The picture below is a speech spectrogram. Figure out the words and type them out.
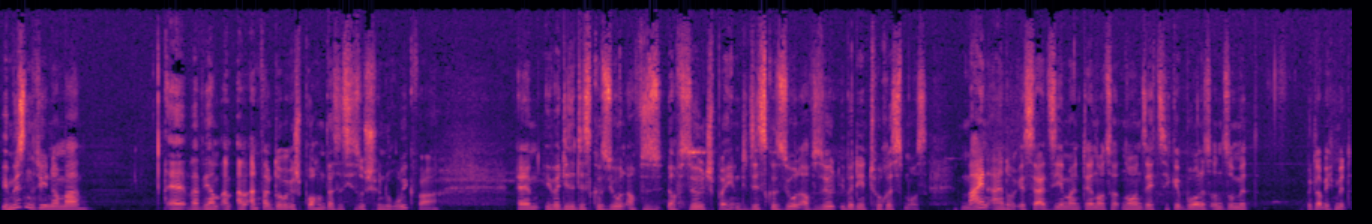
Wir müssen natürlich nochmal äh, weil wir haben am, am Anfang darüber gesprochen, dass es hier so schön ruhig war, ähm, über diese Diskussion auf, auf Sylt sprechen und die Diskussion auf Sylt über den Tourismus. Mein Eindruck ist ja als jemand, der 1969 geboren ist und so mit, glaube ich, mit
